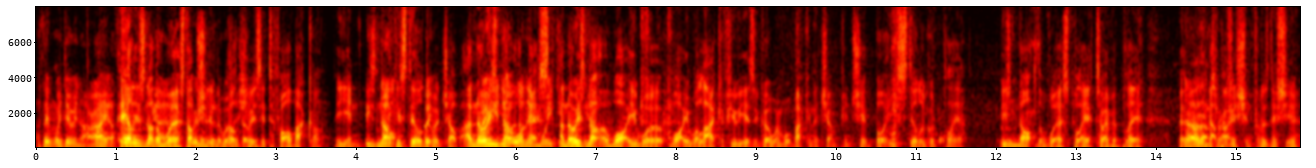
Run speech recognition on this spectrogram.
I think we're doing all right. I think, Ayling's not the uh, worst option in good the world, position. though, is it? To fall back on, he ain't. He's not, He can still do a job. I know he's not the best. I know he's not what he were what he were like a few years ago when we were back in the championship. But he's still a good player. He's Hmm. not the worst player to ever play uh, No, in that right. position for us this year.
